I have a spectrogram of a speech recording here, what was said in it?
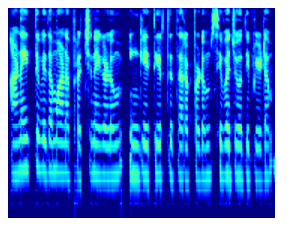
அனைத்து விதமான பிரச்சனைகளும் இங்கே தீர்த்து தரப்படும் சிவஜோதி பீடம்.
